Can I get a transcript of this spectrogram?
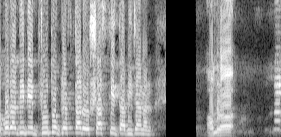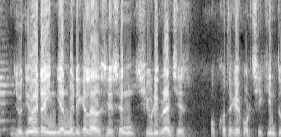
অপরাধীদের দ্রুত গ্রেফতার ও শাস্তির দাবি জানান। আমরা যদিও এটা ইন্ডিয়ান মেডিকেল অ্যাসোসিয়েশন শিউড়ি ব্রাঞ্চের পক্ষ থেকে করছি, কিন্তু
